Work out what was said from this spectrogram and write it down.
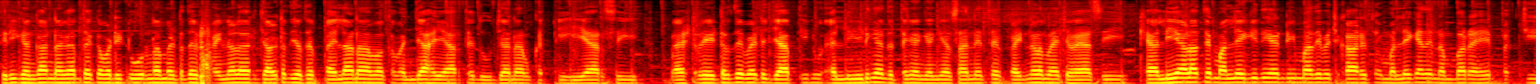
ਸ੍ਰੀ ਗੰਗਾ ਨਗਰ ਦੇ ਕਬੱਡੀ ਟੂਰਨਾਮੈਂਟ ਦੇ ਫਾਈਨਲ ਰਿਜ਼ਲਟ ਦੀ ਉੱਥੇ ਪਹਿਲਾ ਨਾਮ 51000 ਤੇ ਦੂਜਾ ਨਾਮ 31000 ਸੀ। ਬੈਸਟ ਰੇਡਰ ਦੇ ਵਿੱਚ ਜਾਪੀ ਨੂੰ ਲੀਡੀਆਂ ਦਿੱਤੀਆਂ ਗਈਆਂ ਸਨ। ਇੱਥੇ ਫਾਈਨਲ ਮੈਚ ਹੋਇਆ ਸੀ। ਖਿਆਲੀ ਵਾਲਾ ਤੇ ਮੱਲੇਗੀ ਦੀਆਂ ਟੀਮਾਂ ਦੇ ਵਿਚਕਾਰ ਇਥੋਂ ਮੱਲੇਕਿਆਂ ਦੇ ਨੰਬਰ ਰਹੇ 25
